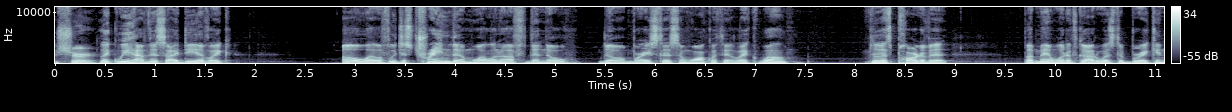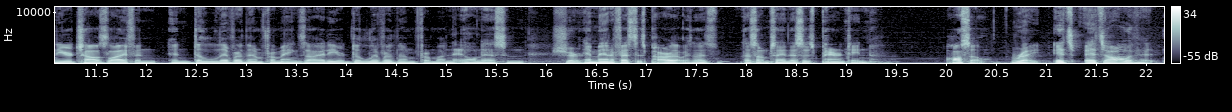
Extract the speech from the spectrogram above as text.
sure. like we have this idea of like, oh well, if we just train them well enough, then they'll they'll embrace this and walk with it. Like, well, that's part of it. But man, what if God was to break into your child's life and and deliver them from anxiety or deliver them from an illness and Sure. and manifest His power that way? That's that's what I'm saying. This is parenting, also. Right. It's it's all of it,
